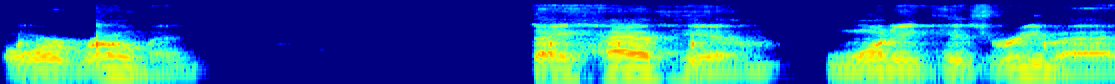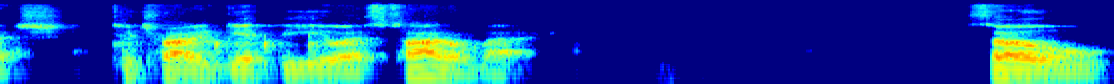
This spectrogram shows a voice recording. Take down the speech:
or Roman, they have him wanting his rematch to try to get the US title back. So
